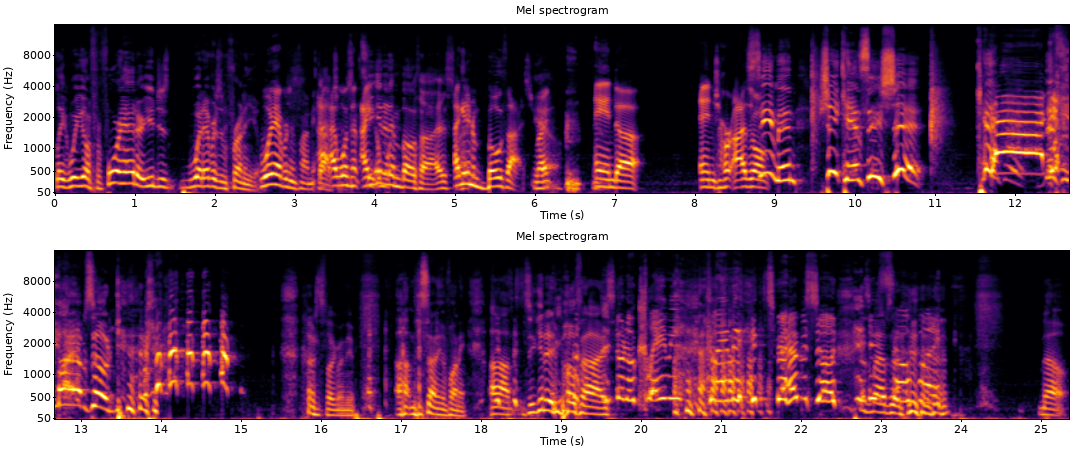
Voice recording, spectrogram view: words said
like were you going for forehead or you just whatever's in front of you? Whatever's in front of me. I, I wasn't. So I get it in both eyes. I get it in both eyes, right? Yeah. and uh, and her eyes are all. Semen, she can't see shit. Can't This is my episode. I'm just fucking with you. Um, it's not even funny. Um, so you get it in both eyes. No, no, claim it, claim it. It's your episode. This is my it's so funny. No.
